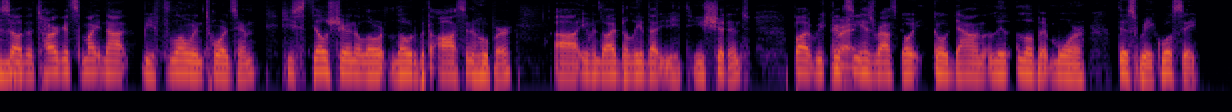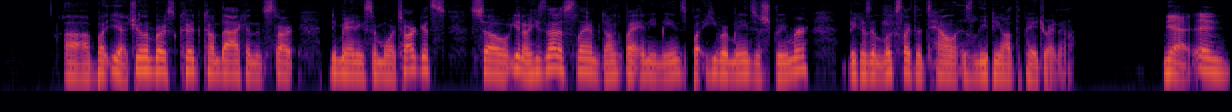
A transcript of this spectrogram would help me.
So the targets might not be flowing towards him. He's still sharing the lo- load with Austin Hooper, uh, even though I believe that he, he shouldn't. But we could Right. see his routes go go down a, li- a little bit more this week. We'll see. Uh, but yeah, Treylon Burks could come back and then start demanding some more targets. So you know he's not a slam dunk by any means, but he remains a streamer because it looks like the talent is leaping off the page right now. Yeah, and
